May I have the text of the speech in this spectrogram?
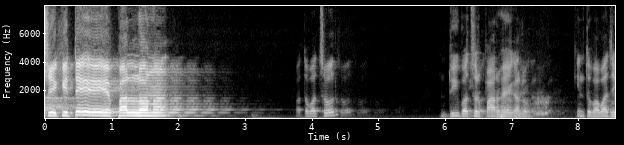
শিখতে পারল না। বছর? দুই বছর পার হয়ে গেল। কিন্তু বাবাজি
